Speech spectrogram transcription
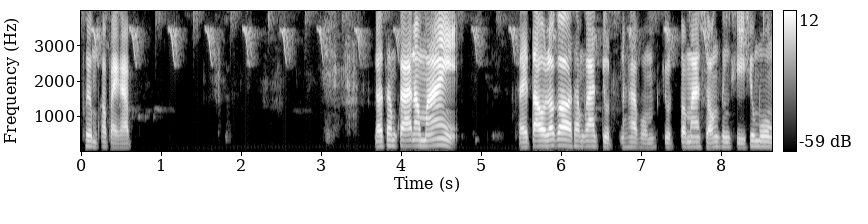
เพิ่มเข้าไปครับ เราทำการเอาไม้ ส่เตาแล้วก็ทำการจุดนะครับ ผมจุดประมาณสองถึงสี่ชั่วโมง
